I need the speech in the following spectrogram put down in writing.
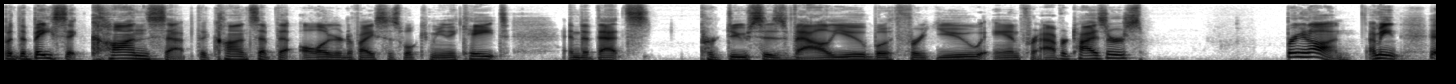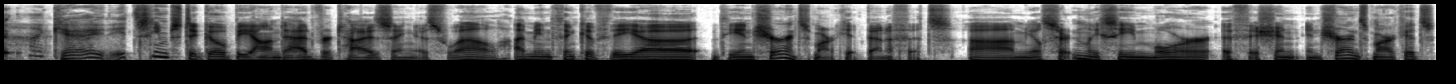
But the basic concept, the concept that all your devices will communicate and that that's produces value both for you and for advertisers, Bring it on. I mean, it, Okay, it seems to go beyond advertising as well. I mean, think of the uh, the insurance market benefits. Um, you'll certainly see more efficient insurance markets.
